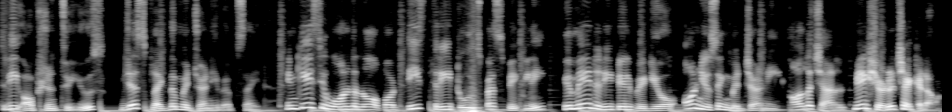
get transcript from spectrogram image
three options to use, just like the Midjourney website. In case you want to know about these three tools specifically, we made a detailed video on using Midjourney on the channel. Make sure to check it out.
